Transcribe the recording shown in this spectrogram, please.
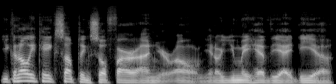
you can only take something so far on your own. You know, you may have the idea,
